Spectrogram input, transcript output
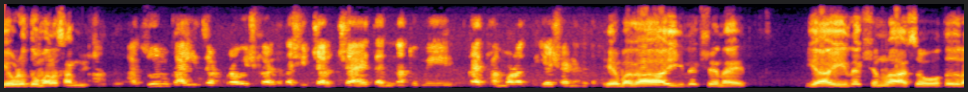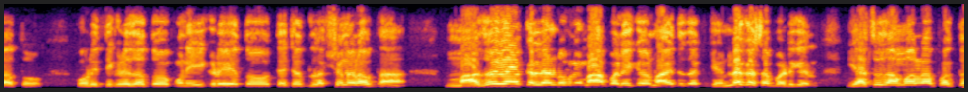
एवढं तुम्हाला सांगू इच्छितो. अजून काही जण प्रवेश करतात अशी चर्चा आहे. त्यांना तुम्ही काय थांबवण्यात यश आणण्यात येतं? हे बघा इलेक्शन आहेत. या इलेक्शनला असं होतच राहतो. कोणी तिकडे जातो कोणी इकडे येतो त्याच्यात लक्ष न लावता. माझं या कल्याण डोंबिवली महापालिकेवर माहितीचा झेंडा कसा पडकेल याच आम्हाला फक्त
